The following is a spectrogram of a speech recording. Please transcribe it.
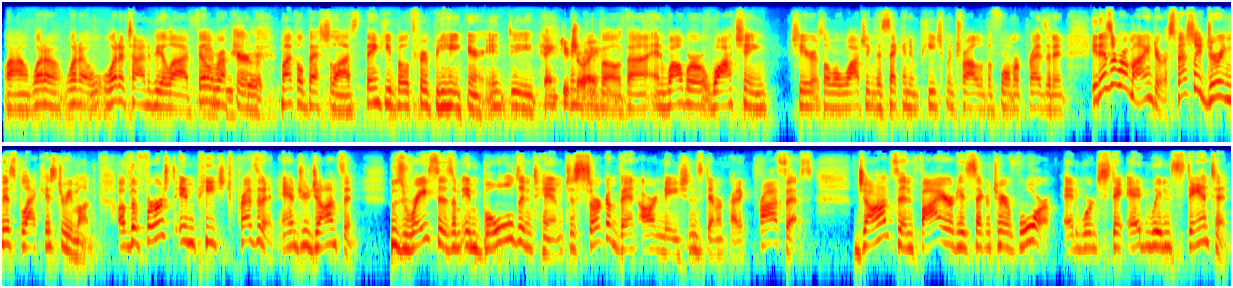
Wow, what a what a what a time to be alive. Phil yeah, Rucker, Michael Beschloss, thank you both for being here. Indeed, thank you, Joy. You both. Uh, and while we're watching Cheers while we're watching the second impeachment trial of the former president. It is a reminder, especially during this Black History Month, of the first impeached president, Andrew Johnson, whose racism emboldened him to circumvent our nation's democratic process. Johnson fired his Secretary of War, Edward St- Edwin Stanton,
